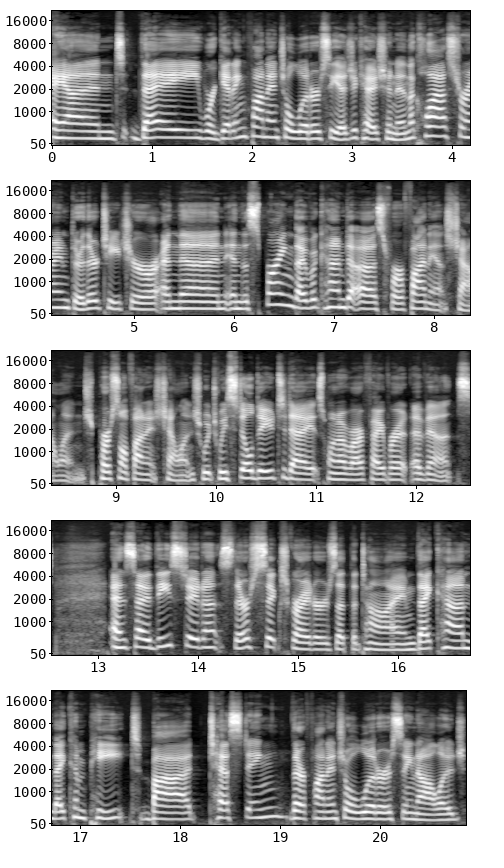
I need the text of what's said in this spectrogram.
And they were getting financial literacy education in the classroom through their teacher. And then in the spring, they would come to us for a finance challenge, personal finance challenge, which we still do today. It's one of our favorite events. And so these students, they're sixth graders at the time, they come, they compete by testing their financial literacy knowledge.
